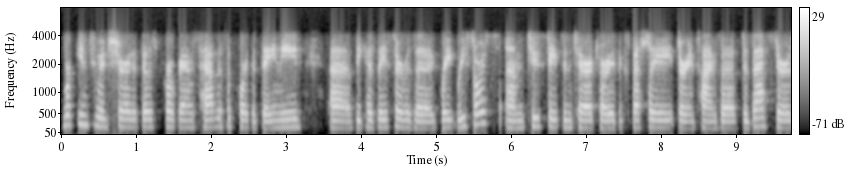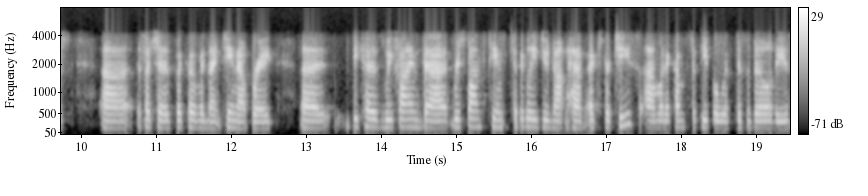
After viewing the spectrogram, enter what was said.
working to ensure that those programs have the support that they need uh, because they serve as a great resource um, to states and territories, especially during times of disasters uh, such as the COVID-19 outbreak. Uh, because we find that response teams typically do not have expertise uh, when it comes to people with disabilities.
